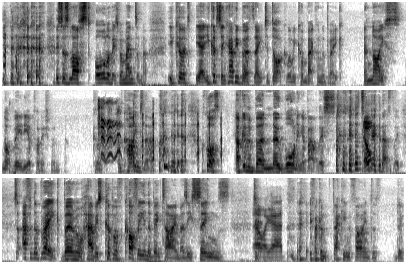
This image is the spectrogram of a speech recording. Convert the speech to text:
this has lost all of its momentum now. You could, yeah, you could sing "Happy Birthday" to Doc when we come back from the break. A nice, not really a punishment, because I'm, I'm kind now. of course, I've given Burn no warning about this. Nope. That's the. So after the break, Burn will have his cup of coffee in the big time as he sings. Oh my god. if I can fucking find the the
